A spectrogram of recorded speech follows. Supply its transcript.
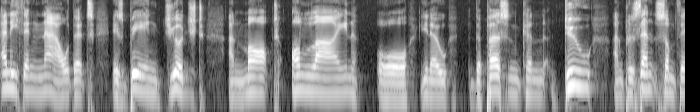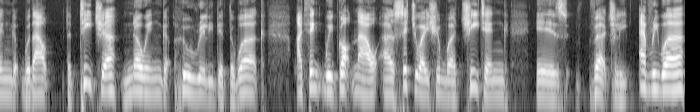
anything now that is being judged and marked online or you know the person can do and present something without the teacher knowing who really did the work. I think we've got now a situation where cheating is virtually everywhere.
